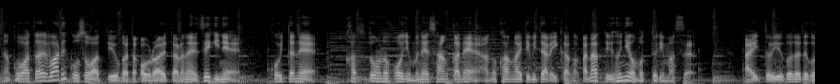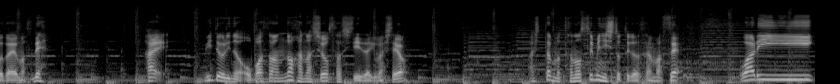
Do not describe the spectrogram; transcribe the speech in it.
なんか我こそはっていう方がおられたらね、ぜひね、こういったね、活動の方にもね、参加ね、あの考えてみたらいかがかなというふうに思っております。はい、ということでございますね。はい、緑のおばさんの話をさせていただきましたよ。明日も楽しみにしとってくださいませ。終わり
